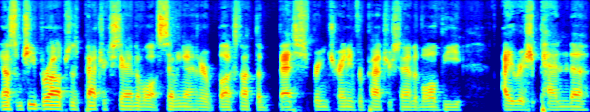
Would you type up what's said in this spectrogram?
Now, some cheaper options: Patrick Sandoval at 7,900 bucks. Not the best spring training for Patrick Sandoval, the Irish Panda,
